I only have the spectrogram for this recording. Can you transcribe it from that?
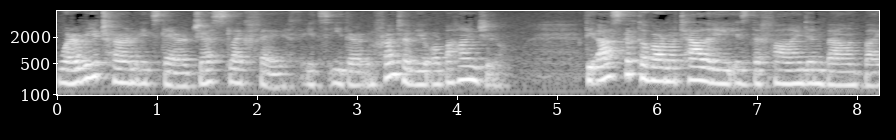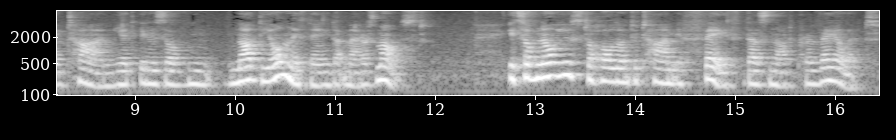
Wherever you turn, it's there, just like faith. It's either in front of you or behind you. The aspect of our mortality is defined and bound by time, yet it is of not the only thing that matters most. It's of no use to hold on to time if faith does not prevail it.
